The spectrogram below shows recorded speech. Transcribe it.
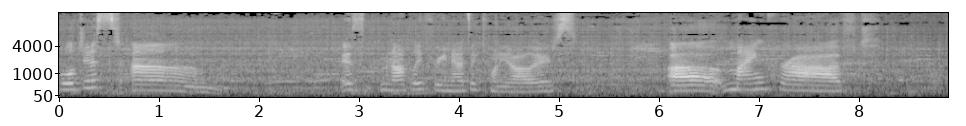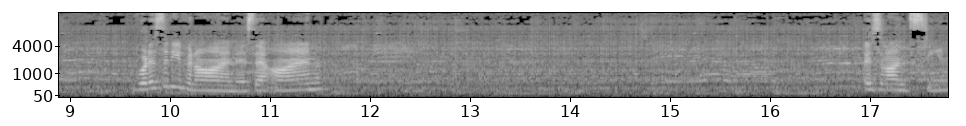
We'll just, um, is Monopoly free? now? it's like $20. Uh, Minecraft. What is it even on? Is it on? Is it on Steam?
